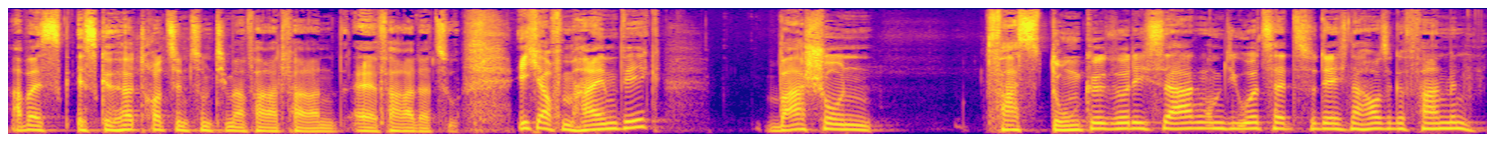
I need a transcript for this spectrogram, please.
aber es, es gehört trotzdem zum Thema Fahrradfahrer äh, Fahrer dazu. Ich auf dem Heimweg war schon fast dunkel, würde ich sagen, um die Uhrzeit, zu der ich nach Hause gefahren bin.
